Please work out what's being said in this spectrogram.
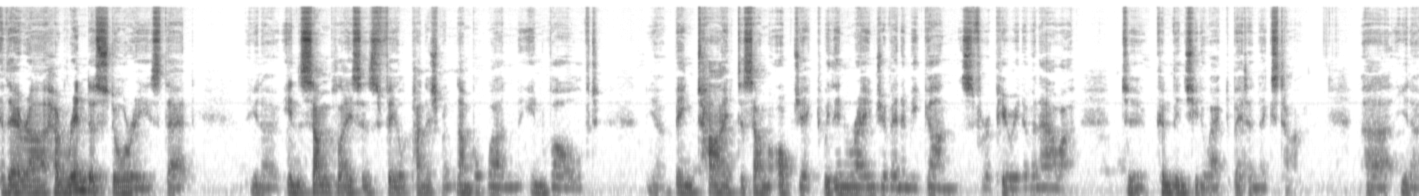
there are horrendous stories that, you know, in some places, field punishment number one involved, you know, being tied to some object within range of enemy guns for a period of an hour to convince you to act better next time. Uh, you know,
